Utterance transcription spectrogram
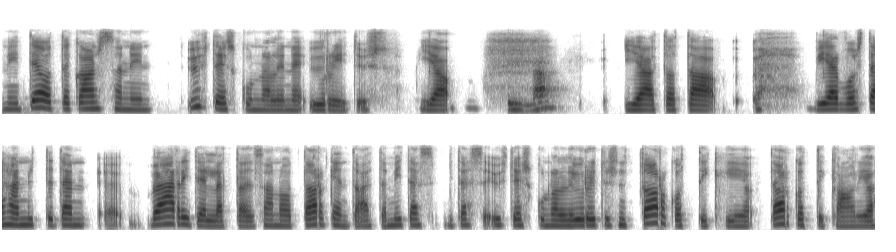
niin te olette kanssa niin yhteiskunnallinen yritys. Ja Kyllä ja tota, vielä voisi tähän nyt tämän määritellä tai sanoa tarkentaa, että mitä, mitä se yhteiskunnallinen yritys nyt tarkoittikaan. Ja,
